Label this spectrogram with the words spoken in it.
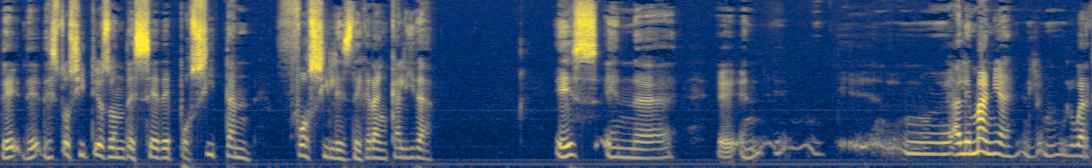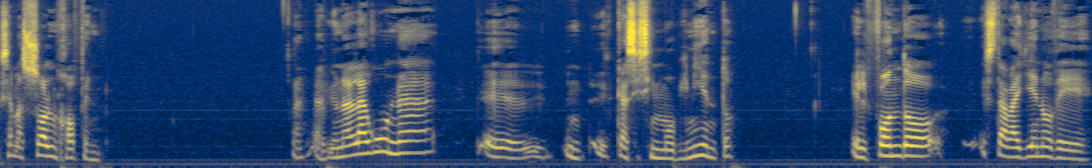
de, estos sitios donde se depositan fósiles de gran calidad, es en, eh, en, Alemania, un lugar que se llama Solnhofen. Había una laguna, eh, casi sin movimiento. El fondo estaba lleno de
